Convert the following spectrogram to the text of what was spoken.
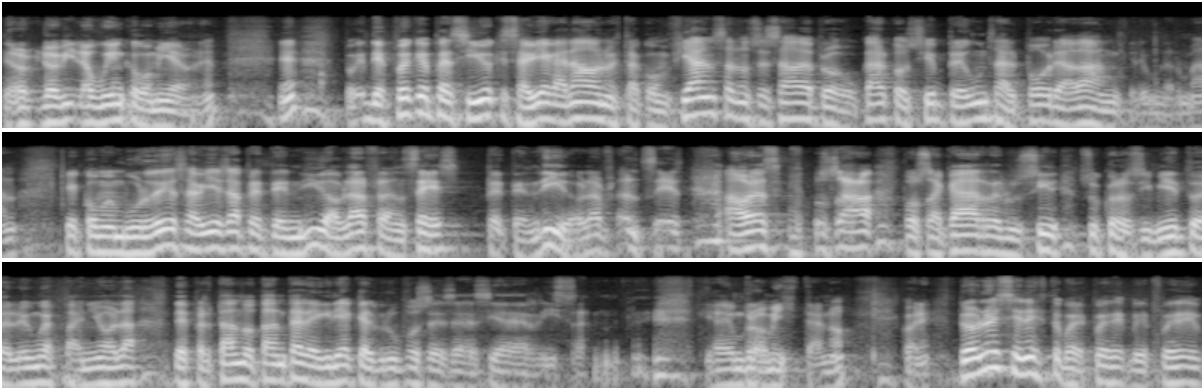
lo, lo bien que comieron. ¿eh? ¿Eh? Después que percibió que se había ganado nuestra confianza, no cesaba de provocar con 100 preguntas al pobre Adán, que era un hermano, que como en Burdeos había ya pretendido hablar francés, pretendido hablar francés, ahora se esforzaba por sacar a relucir su conocimiento de lengua española, despertando tanta alegría que el grupo se hacía de risa. Era un bromista, ¿no? Pero no es en esto, pues, después, después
